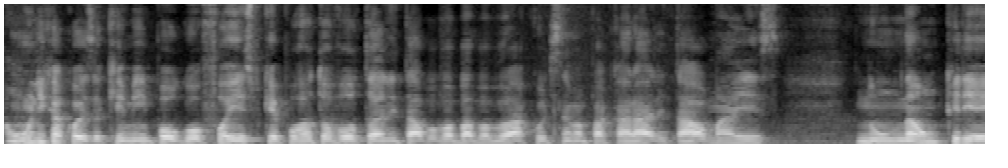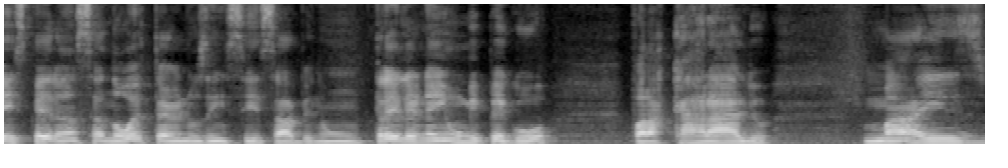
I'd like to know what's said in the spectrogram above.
a única coisa que me empolgou foi isso, porque, porra, eu tô voltando e tal, blá blá blá blá, blá curto cinema pra caralho e tal, mas não, não criei esperança no Eternos em si, sabe? Num trailer nenhum me pegou. Falar, caralho. Mas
